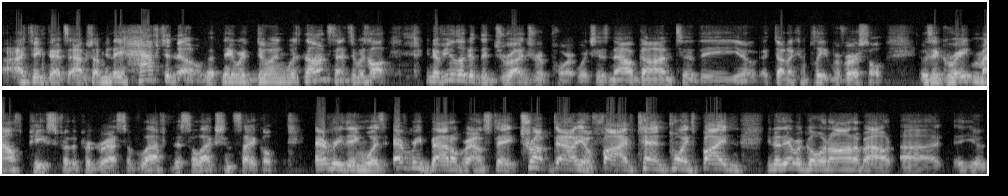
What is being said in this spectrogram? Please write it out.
I think that's absolutely. I mean, they have to know that they were doing was nonsense. It was all, you know, if you look at the Drudge report, which has now gone to the, you know, done a complete reversal, it was a great mouthpiece for the progressive left this election cycle. Everything was every battleground state, Trump down, you know, five, ten points, Biden. You know, they were going on about, uh, you know,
